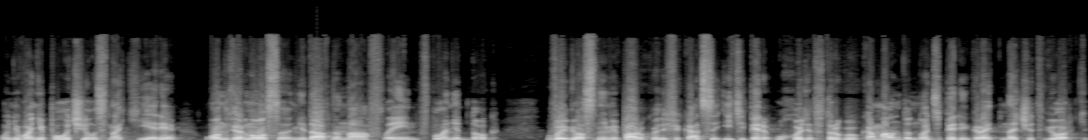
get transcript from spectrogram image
У него не получилось на керри. Он вернулся недавно на оффлейн в Planet Dog. Выиграл с ними пару квалификаций и теперь уходит в другую команду, но теперь играть на четверке.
